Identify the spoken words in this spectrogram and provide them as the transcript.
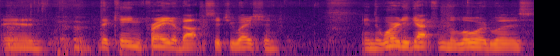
and the king prayed about the situation, and the word he got from the Lord was,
